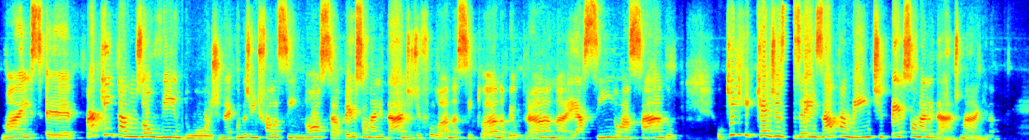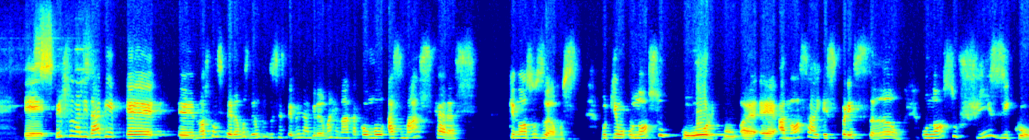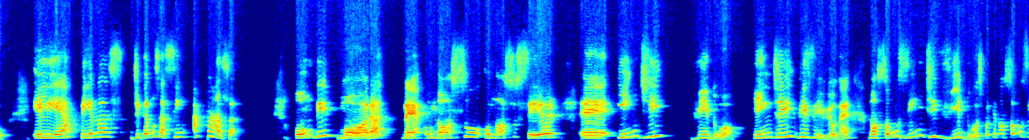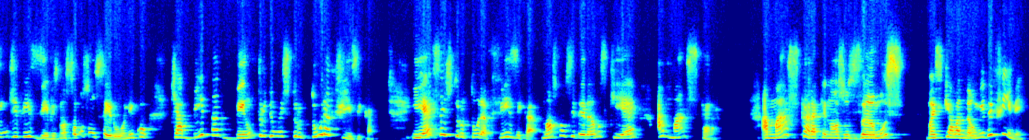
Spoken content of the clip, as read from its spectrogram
Mas é, para quem está nos ouvindo hoje, né, quando a gente fala assim, nossa, a personalidade de fulana, ciclana, beltrana é assim ou assado, o que, que quer dizer exatamente personalidade, Magna? É, personalidade, é, é, nós consideramos dentro do sistema Enagrama, Renata, como as máscaras que nós usamos. Porque o, o nosso corpo, é, é, a nossa expressão, o nosso físico, ele é apenas, digamos assim, a casa onde mora, né, o nosso o nosso ser é, indivíduo, indivisível, né? Nós somos indivíduos porque nós somos indivisíveis. Nós somos um ser único que habita dentro de uma estrutura física. E essa estrutura física, nós consideramos que é a máscara. A máscara que nós usamos, mas que ela não me define.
